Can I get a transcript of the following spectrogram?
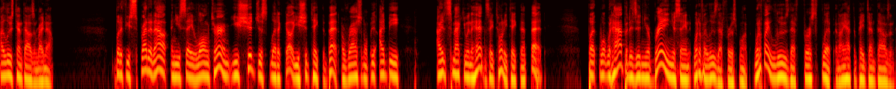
I lose 10,000 right now. But if you spread it out and you say long term, you should just let it go. You should take the bet. A rational, I'd be I'd smack you in the head and say, Tony, take that bet. But what would happen is in your brain, you're saying, what if I lose that first one? What if I lose that first flip and I have to pay 10,000?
